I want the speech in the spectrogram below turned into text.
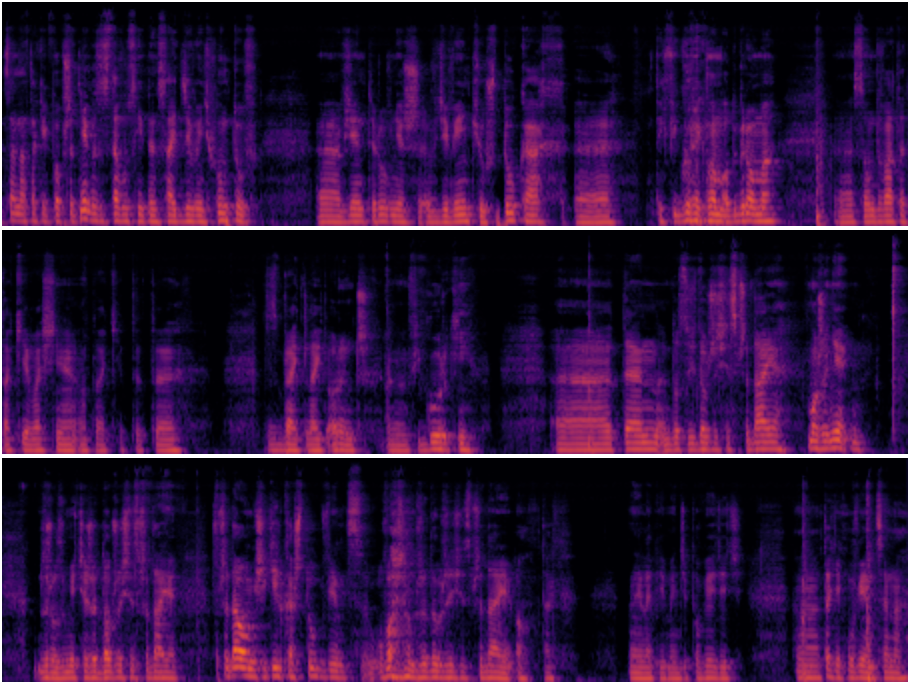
cena tak jak poprzedniego zestawu z Hidden Side 9 funtów. Wzięty również w 9 sztukach. Tych figurek mam od groma. E, Są dwa te takie właśnie, o takie te, te z Bright Light Orange e, figurki. E, Ten dosyć dobrze się sprzedaje. Może nie, zrozumiecie, że dobrze się sprzedaje. Sprzedało mi się kilka sztuk, więc uważam, że dobrze się sprzedaje. O, tak najlepiej będzie powiedzieć. Tak jak mówiłem, cena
